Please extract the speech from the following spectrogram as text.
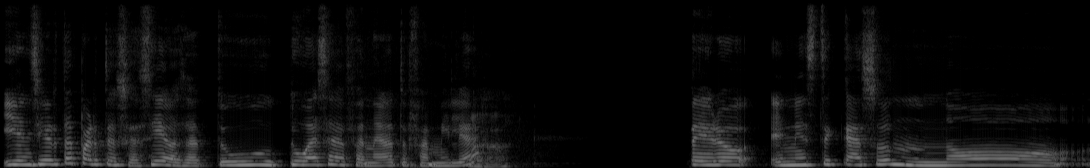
Y en cierta parte, o sea, sí, o sea, tú, tú vas a defender a tu familia. Ajá. Pero en este caso no,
